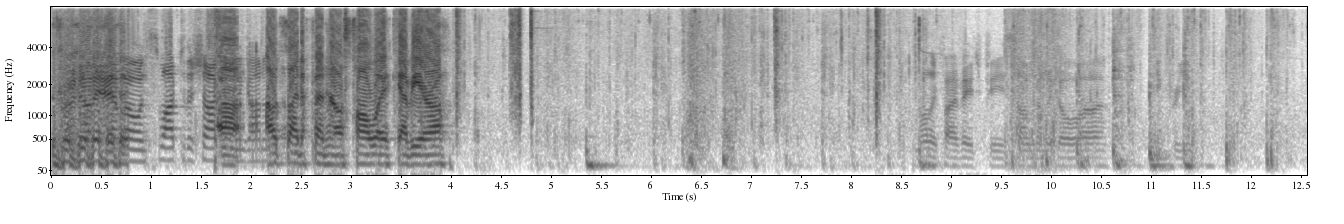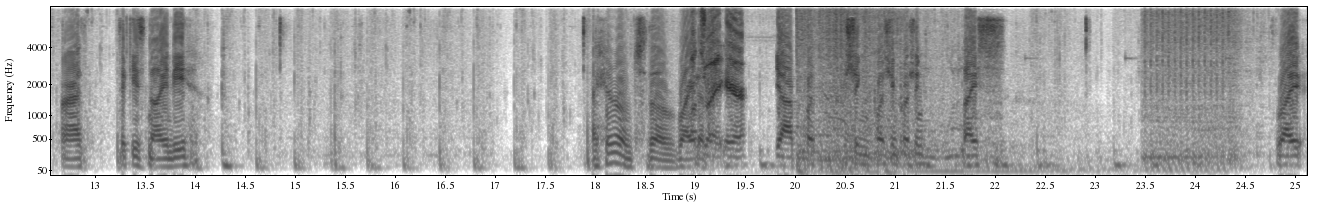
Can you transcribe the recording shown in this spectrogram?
Run out of ammo and swap to the shotgun Uh, and got outside of penthouse hallway, Caveira. Only 5 HP, so I'm gonna go, uh, peek for you. Alright, I think he's 90. I hear him to the right. One's of- right here. Yeah, pu- pushing, pushing, pushing. Nice. Right,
